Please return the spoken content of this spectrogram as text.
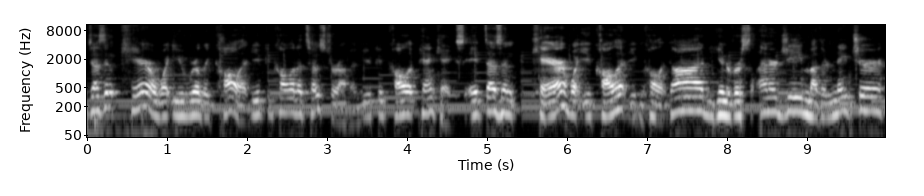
doesn't care what you really call it. You could call it a toaster oven. You could call it pancakes. It doesn't care what you call it. You can call it God, universal energy, Mother Nature.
